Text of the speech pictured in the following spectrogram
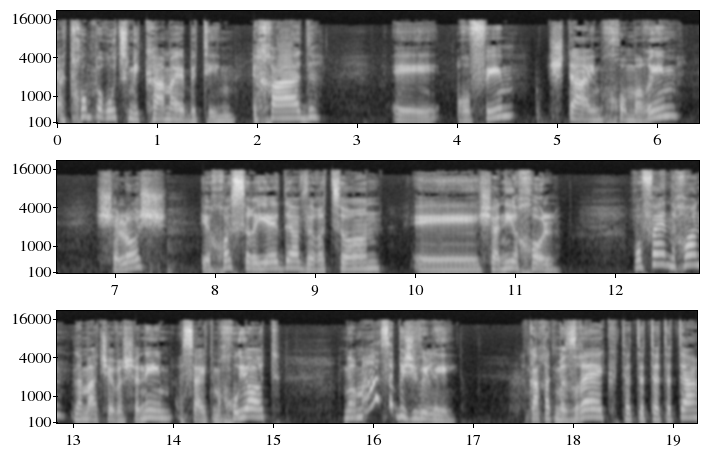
התחום פרוץ מכמה היבטים. אחד, uh, רופאים, שתיים, חומרים, שלוש, uh, חוסר ידע ורצון uh, שאני יכול. רופא, נכון, למד שבע שנים, עשה התמחויות, אומר, מה זה בשבילי? לקחת מזרק, טה-טה-טה-טה.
